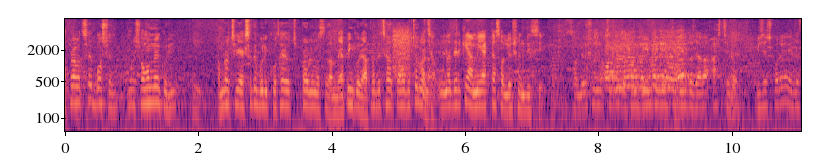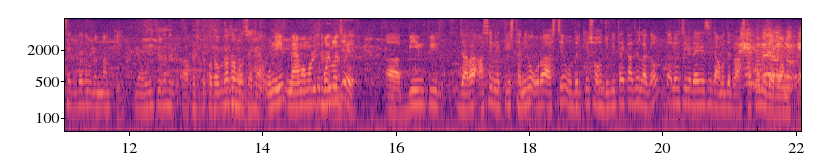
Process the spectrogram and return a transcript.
আপনারা হচ্ছে বসেন আমরা সমন্বয় করি। আমরা হচ্ছে একসাথে বলি কোথায় হচ্ছে প্রবলেম আছে ম্যাপিং করে। আপনাদের ছাড়া তো আমাদের চলবে না। আচ্ছা ওনাদেরকে আমি একটা সলিউশন দিছি। সলিউশন হচ্ছে কি, যখন বিএনপি নেতৃবৃন্দ যারা আসছিল বিশেষ করে এই যে সেক্রেটারি ওনার নাম কি? না উনি তো এখানে আপনার সাথে কথা বলে কথা বলছে হ্যাঁ উনি ম্যাম আমাকে বলল যে বিএনপির যারা আছে নেতৃস্থানীয় ওরা আসছে ওদেরকে সহযোগিতায় কাজে লাগাও। তাহলে হচ্ছে দেখা গেছে যে আমাদের রাস্তা কমে যাবে অনেকটা।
